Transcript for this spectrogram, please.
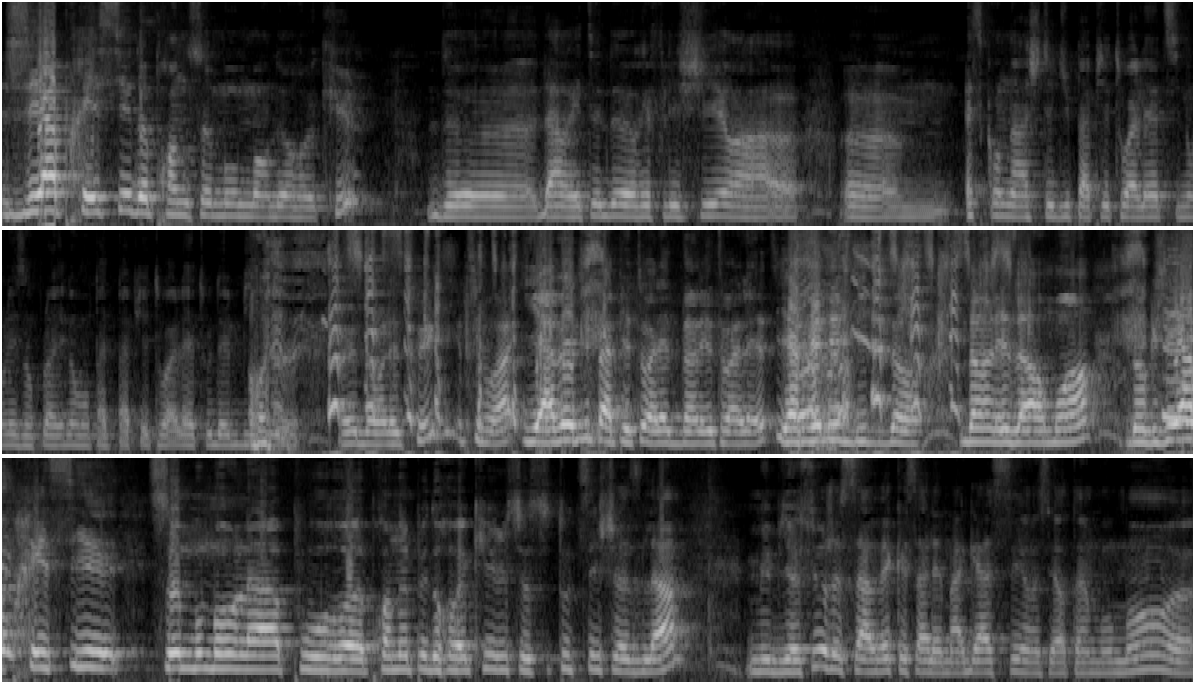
j'ai apprécié de prendre ce moment de recul, de- d'arrêter de réfléchir à euh, est-ce qu'on a acheté du papier toilette, sinon les employés n'auront pas de papier toilette ou de Ouais. euh, euh, dans le truc, tu vois? Il y avait du papier toilette dans les toilettes, il y avait des bics dans, dans les armoires. Donc j'ai apprécié ce moment-là pour euh, prendre un peu de recul sur, sur toutes ces choses-là. Mais bien sûr, je savais que ça allait m'agacer à un certain moment, euh,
